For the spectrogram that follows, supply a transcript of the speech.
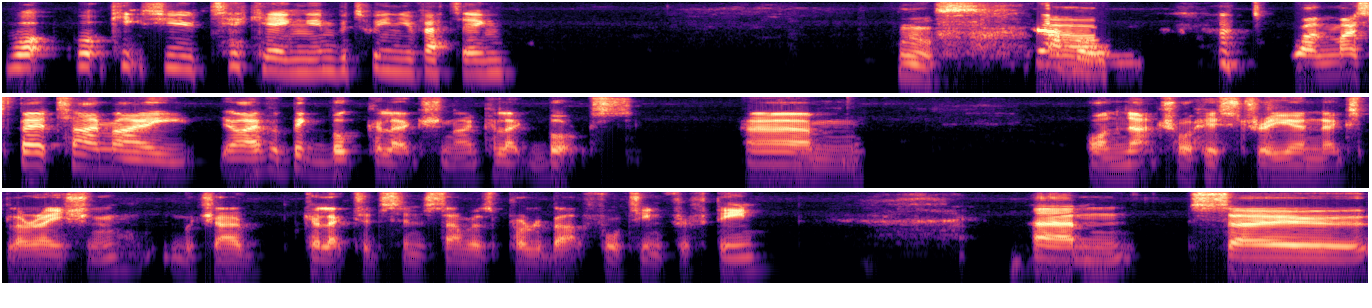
What what keeps you ticking in between your vetting? Um, well, in my spare time, I I have a big book collection. I collect books um, on natural history and exploration, which I've collected since I was probably about 14, 15. Um, so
